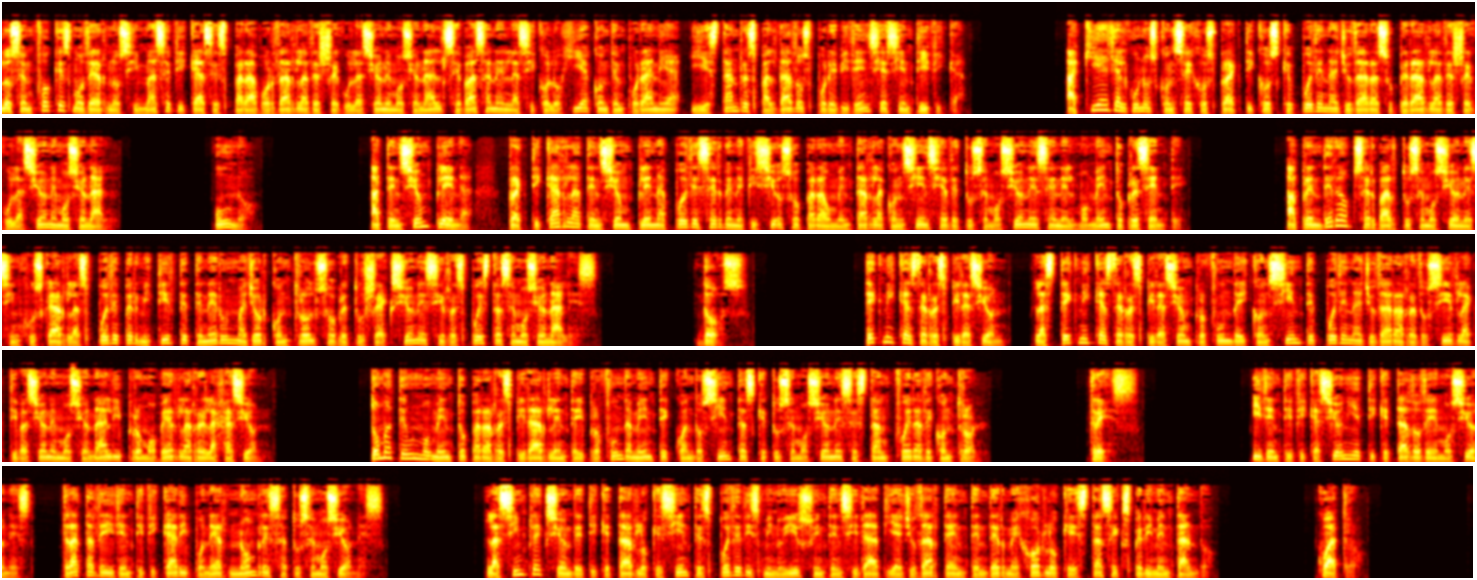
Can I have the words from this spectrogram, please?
Los enfoques modernos y más eficaces para abordar la desregulación emocional se basan en la psicología contemporánea y están respaldados por evidencia científica. Aquí hay algunos consejos prácticos que pueden ayudar a superar la desregulación emocional. 1. Atención plena. Practicar la atención plena puede ser beneficioso para aumentar la conciencia de tus emociones en el momento presente. Aprender a observar tus emociones sin juzgarlas puede permitirte tener un mayor control sobre tus reacciones y respuestas emocionales. 2. Técnicas de respiración. Las técnicas de respiración profunda y consciente pueden ayudar a reducir la activación emocional y promover la relajación. Tómate un momento para respirar lenta y profundamente cuando sientas que tus emociones están fuera de control. 3. Identificación y etiquetado de emociones. Trata de identificar y poner nombres a tus emociones. La simple acción de etiquetar lo que sientes puede disminuir su intensidad y ayudarte a entender mejor lo que estás experimentando. 4.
